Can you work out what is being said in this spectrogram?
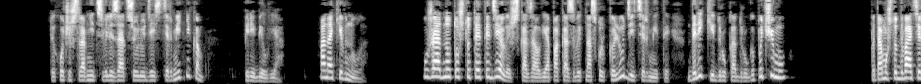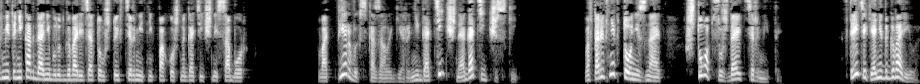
— Ты хочешь сравнить цивилизацию людей с термитником? — перебил я. Она кивнула. — Уже одно то, что ты это делаешь, — сказал я, — показывает, насколько люди и термиты далеки друг от друга. Почему? — Потому что два термита никогда не будут говорить о том, что их термитник похож на готичный собор. — во-первых, — сказала Гера, — не готичный, а готический. Во-вторых, никто не знает, что обсуждают термиты. В-третьих, я не договорила.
